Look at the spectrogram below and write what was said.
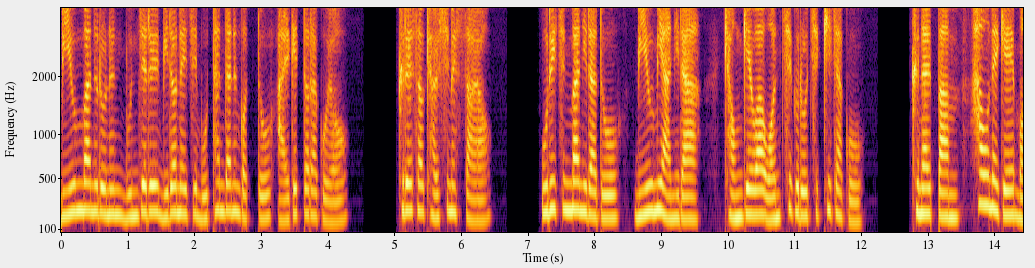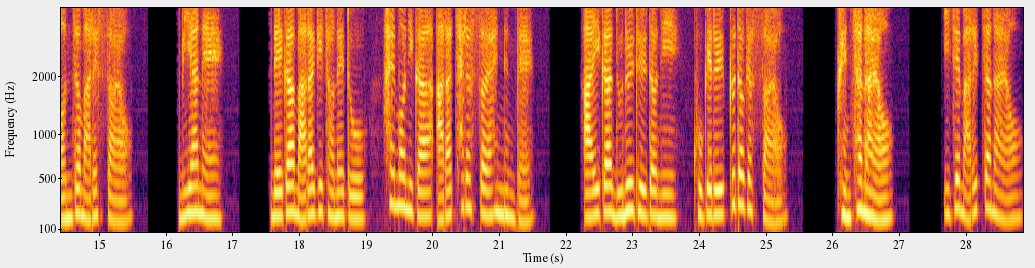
미움만으로는 문제를 밀어내지 못한다는 것도 알겠더라고요. 그래서 결심했어요. 우리 집만이라도 미움이 아니라 경계와 원칙으로 지키자고. 그날 밤 하온에게 먼저 말했어요. 미안해. 내가 말하기 전에도 할머니가 알아차렸어야 했는데. 아이가 눈을 들더니 고개를 끄덕였어요. 괜찮아요. 이제 말했잖아요.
